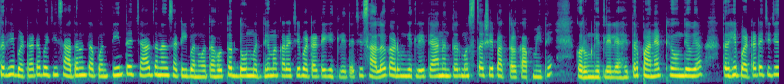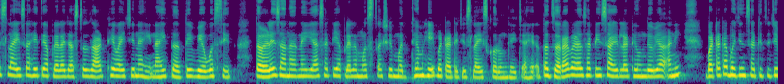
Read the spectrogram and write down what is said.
तर हे बटाटा भजी साधारणतः आपण तीन ते चार जणांसाठी बनवत आहोत. तर दोन मध्यम आकाराचे बटाटे घेतले त्याची सालं काढून घेतली त्यानंतर मस्त असे पातळ काप मी इथे करून घेतलेले आहे तर पाण्यात ठेवून देऊया. तर हे बटाट्याचे जे स्लाईस आहे ते आपल्याला जास्त जाड ठेवायचे नाही नाहीतर ते व्यवस्थित तळले जाणार नाही. यासाठी आपल्याला मस्त असे मध्यम हे बटाट्याचे स्लाईस करून घ्यायचे आहे. आता जरा वेळासाठी साईडला ठेवून देऊया आणि बटाटा भजींसाठीचं जे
